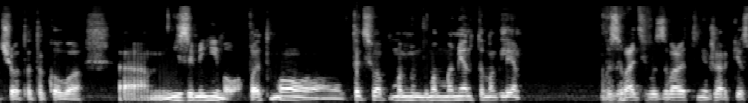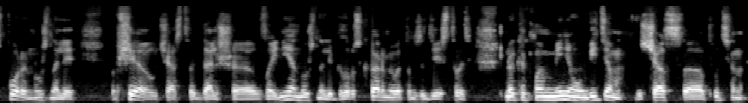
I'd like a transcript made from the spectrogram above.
чего-то такого незаменимого. Поэтому вот эти моменты могли вызывать, вызывают у них жаркие споры, нужно ли вообще участвовать дальше в войне, нужно ли белорусскую армию в этом задействовать. Но, как мы минимум видим, сейчас э, Путин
